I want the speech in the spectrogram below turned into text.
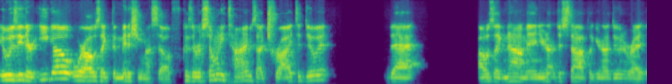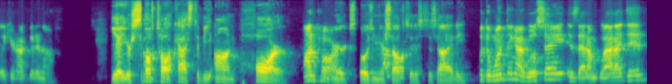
it was either ego or i was like diminishing myself because there were so many times i tried to do it that i was like nah man you're not just stop like you're not doing it right like you're not good enough Yeah, your self talk has to be on par. On par You're exposing yourself to this society. But the one thing I will say is that I'm glad I did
